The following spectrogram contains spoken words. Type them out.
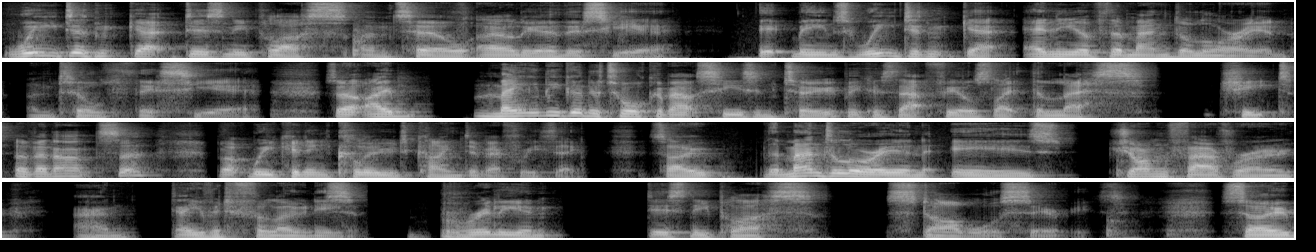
we didn't get Disney Plus until earlier this year, it means we didn't get any of The Mandalorian until this year. So, I'm mainly going to talk about season two because that feels like the less cheat of an answer, but we can include kind of everything. So, The Mandalorian is Jon Favreau and David Filoni's brilliant Disney Plus Star Wars series. So,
